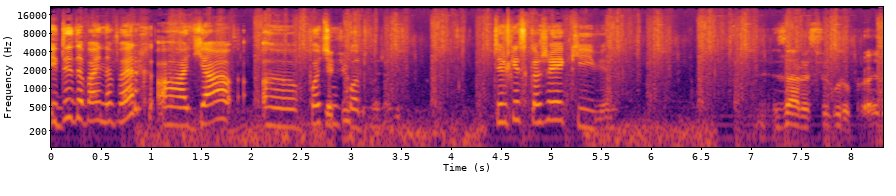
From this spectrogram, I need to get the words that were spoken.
Іди давай наверх, а я е, потім Я фіг- код. Тільки скажи, який він. Зараз фігуру пройде.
